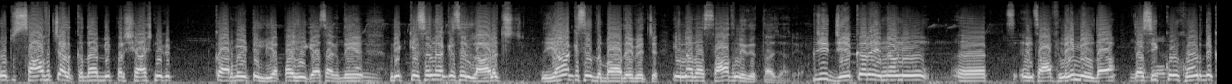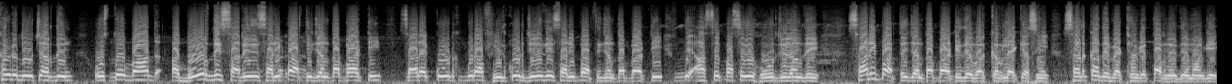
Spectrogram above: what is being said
ਉਹ ਤੋਂ ਸਾਫ਼ ਝਲਕਦਾ ਵੀ ਪ੍ਰਸ਼ਾਸਨਿਕ ਕਾਰਵਾਈ ਢਿੱਲੀ ਆਪਾਂ ਇਹੀ ਕਹਿ ਸਕਦੇ ਹਾਂ ਵੀ ਕਿਸੇ ਨਾ ਕਿਸੇ ਲਾਲਚ ਜਾਂ ਕਿਸੇ ਦਬਾਅ ਦੇ ਵਿੱਚ ਇਹਨਾਂ ਦਾ ਸਾਥ ਨਹੀਂ ਦਿੱਤਾ ਜਾ ਰਿਹਾ। ਜੀ ਜੇਕਰ ਇਹਨਾਂ ਨੂੰ ਇਨਸਾਫ ਨਹੀਂ ਮਿਲਦਾ ਤਾਂ ਅਸੀਂ ਕੋਈ ਹੋਰ ਦੇਖਾਂਗੇ 2-4 ਦਿਨ। ਉਸ ਤੋਂ ਬਾਅਦ ਅਬੋਰ ਦੀ ਸਾਰੀ ਦੀ ਸਾਰੀ ਭਾਰਤੀ ਜਨਤਾ ਪਾਰਟੀ ਸਾਰੇ ਕੋਟਕਪੂਰਾ ਫਰੀਦਕੋਟ ਜ਼ਿਲ੍ਹੇ ਦੀ ਸਾਰੀ ਭਾਰਤੀ ਜਨਤਾ ਪਾਰਟੀ ਤੇ ਆਸੇ-ਪਾਸੇ ਦੇ ਹੋਰ ਜ਼ਿਲ੍ਹਿਆਂ ਦੇ ਸਾਰੀ ਭਾਰਤੀ ਜਨਤਾ ਪਾਰਟੀ ਦੇ ਵਰਕਰ ਲੈ ਕੇ ਅਸੀਂ ਸੜਕਾਂ ਤੇ ਬੈਠਾਂਗੇ ਧਰਨੇ ਦੇਵਾਂਗੇ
